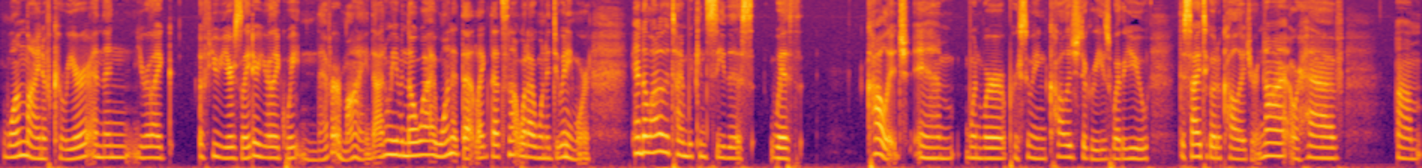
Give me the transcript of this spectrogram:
one line of career, and then you're like, a few years later, you're like, wait, never mind. I don't even know why I wanted that. Like, that's not what I want to do anymore. And a lot of the time, we can see this with college and when we're pursuing college degrees, whether you decide to go to college or not, or have, um,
